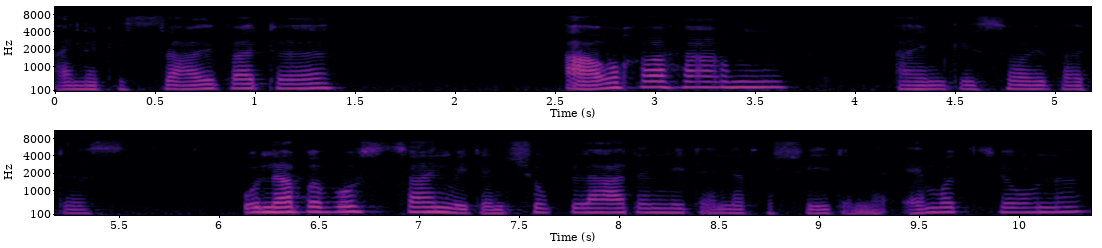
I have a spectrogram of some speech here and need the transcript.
eine gesäuberte Aura haben, ein gesäubertes Unterbewusstsein mit den Schubladen, mit den verschiedenen Emotionen.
